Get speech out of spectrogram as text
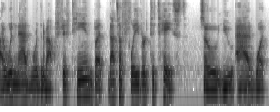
I wouldn't add more than about 15, but that's a flavor to taste. So you add what,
